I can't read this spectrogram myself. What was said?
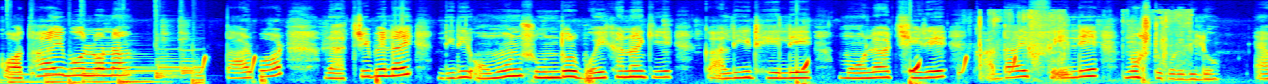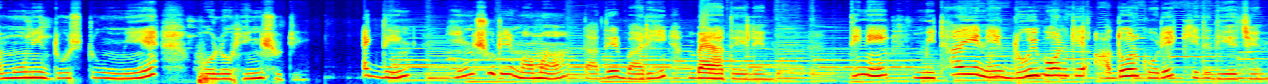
কথাই বলল না। তারপর রাত্রিবেলায় দিদির অমন সুন্দর বইখানাকে কালি ঢেলে, মলার ছিঁড়ে, কাদায় ফেলে নষ্ট করে দিল। এমনই দুষ্টু মেয়ে হলো হিংসুটি। একদিন হিংসুটির মামা তাদের বাড়ি বেড়াতে এলেন। তিনি মিঠাই এনে দুই বোনকে আদর করে খেতে দিয়েছেন।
